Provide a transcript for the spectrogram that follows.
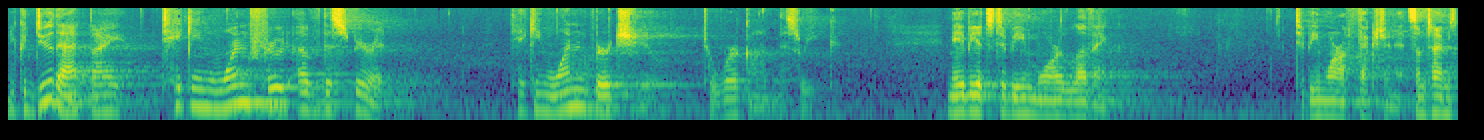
You could do that by taking one fruit of the Spirit, taking one virtue to work on this week. Maybe it's to be more loving, to be more affectionate. Sometimes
